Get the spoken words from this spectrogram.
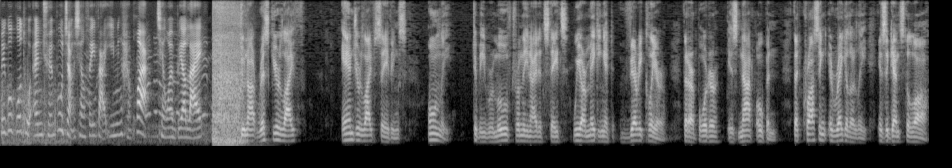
美国国土安全部长向非法移民喊话，千万不要来。Do not risk your life and your life savings only to be removed from the United States. We are making it very clear that our border is not open, that crossing irregularly is against the law.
